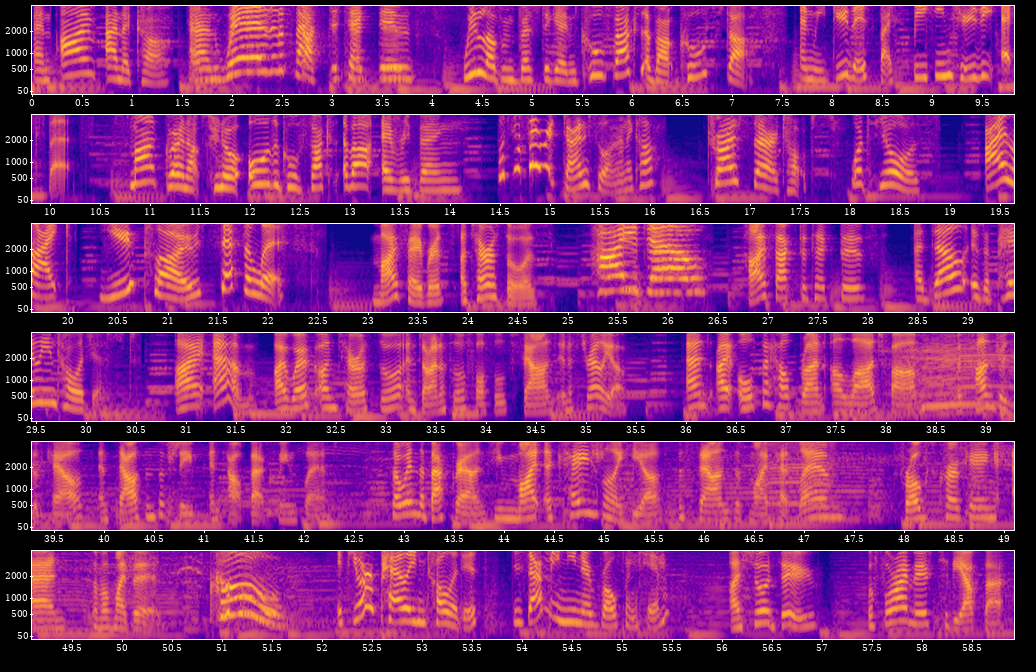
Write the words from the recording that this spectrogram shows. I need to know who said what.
Speaker 1: And I'm Anika.
Speaker 2: And we're the Fact Detectives.
Speaker 1: We love investigating cool facts about cool stuff.
Speaker 2: And we do this by speaking to the experts.
Speaker 1: Smart grown ups who know all the cool facts about everything.
Speaker 2: What's your favourite dinosaur, Anika?
Speaker 1: Triceratops. What's yours?
Speaker 2: I like Euoplocephalus.
Speaker 3: My favourites are pterosaurs.
Speaker 2: Hi, Adele.
Speaker 3: Hi, fact detectives.
Speaker 1: Adele is a paleontologist.
Speaker 3: I am. I work on pterosaur and dinosaur fossils found in Australia. And I also help run a large farm with hundreds of cows and thousands of sheep in outback Queensland. So, in the background, you might occasionally hear the sounds of my pet lambs, frogs croaking, and some of my birds.
Speaker 2: Cool! If you're a paleontologist, does that mean you know Rolf and Tim?
Speaker 3: I sure do. Before I moved to the outback,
